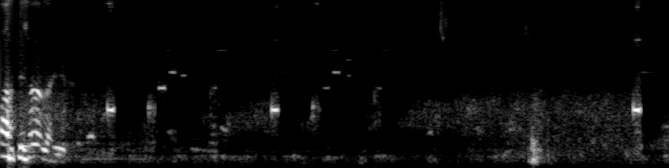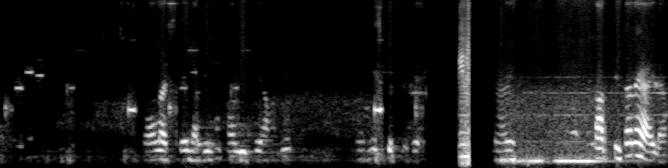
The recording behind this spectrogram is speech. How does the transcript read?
তার পিছনে লাগিয়ে কল আসছে বাকি কল দিচ্ছে আমাকে মিস করতেছে তার পিছনে আইলাম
